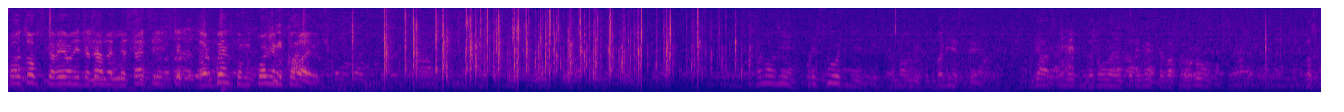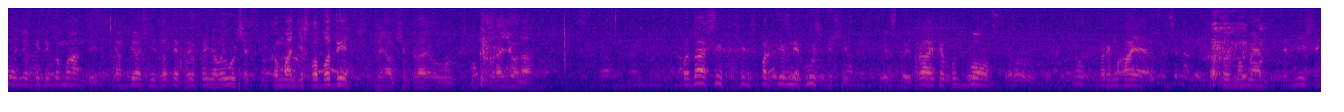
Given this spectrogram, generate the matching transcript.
Конотопської районної державної адміністрації Горбенко Миколі Миколайовичу. Шановні присутні, шановні футболісти, я з великим задоволенням подивився вашу гру. Достойні обидві команди. Я вдячний за те, що ви прийняли участь. І команді Слободи, що прийняв чемпіонат Кубку району. Подальших спортивних успіхів. Грайте футбол. Ну, перемагає в той момент сильніший.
